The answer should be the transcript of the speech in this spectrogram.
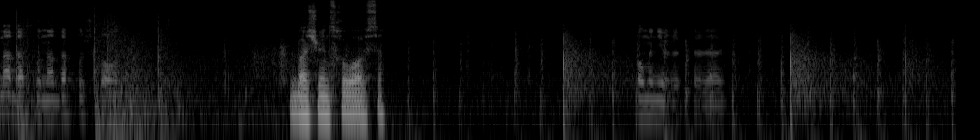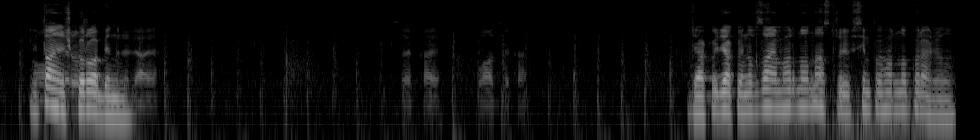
на даху, на даху школи. Бачу, він сховався. По мені вже стріляють. О, Вітанечко, Робін. Стріляє. Це кайф, класика. Дякую, дякую. Навзаєм гарного настрою, всім гарного перегляду.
